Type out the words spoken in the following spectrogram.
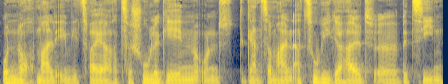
und nochmal irgendwie zwei Jahre zur Schule gehen und ganz normalen Azubi-Gehalt äh, beziehen.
